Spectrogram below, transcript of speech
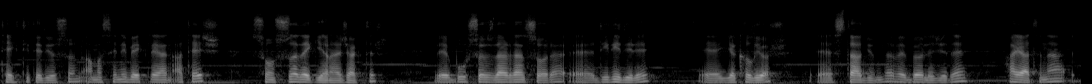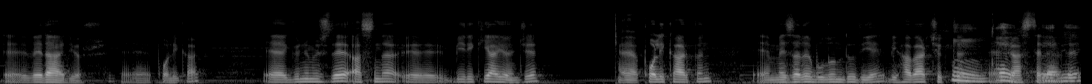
tehdit ediyorsun ama seni bekleyen ateş sonsuza dek yanacaktır. Ve bu sözlerden sonra e, diri diri e, yakılıyor e, stadyumda ve böylece de hayatına e, veda ediyor e, Polikarp. E, günümüzde aslında e, bir iki ay önce e, Polikarp'ın e, mezarı bulundu diye bir haber çıktı Hı, e, evet, gazetelerde.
